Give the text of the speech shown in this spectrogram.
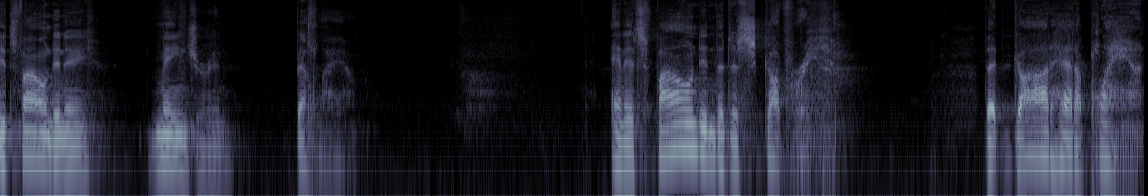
It's found in a manger in Bethlehem. And it's found in the discovery that God had a plan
